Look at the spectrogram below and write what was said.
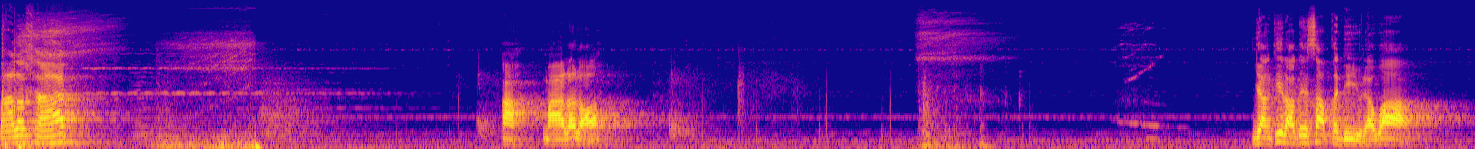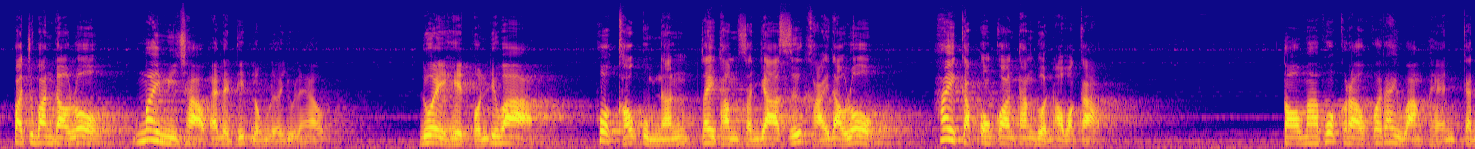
มาแล้วครับอะมาแล้วเหรอ อย่างที่เราได้ทราบกันดีอยู่แล้วว่า ปัจจุบันดาวโลกไม่มีชาวแอตแลนติสหลงเหลืออยู่แล้ว ด้วยเหตุผลที่ว่า พวกเขากลุ่มนั้นได้ทำสัญญาซื้อขายดาวโลก ให้กับองค์กรทางด่วนอวกาศ ต่อมาพวกเราก็ได้วางแผนกัน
